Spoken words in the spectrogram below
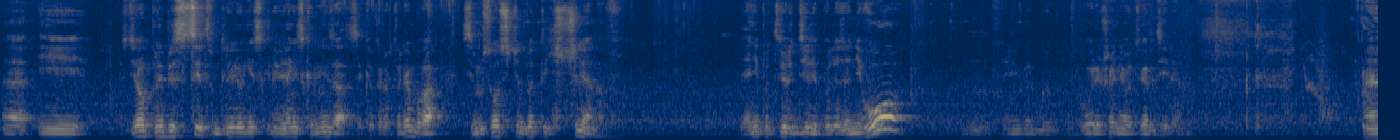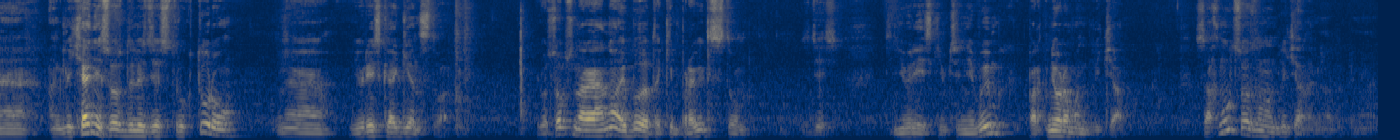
Э, И сделал плебисцит внутри ревизионистской организации, которая в то время была 700 с чем-то тысяч членов. И они подтвердили, были за него, и как бы его решение утвердили. Э, Англичане создали здесь структуру э, еврейское агентство. Вот, собственно, оно и было таким правительством здесь, еврейским теневым, партнером англичан. Сахнут создан англичанами, надо понимать,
